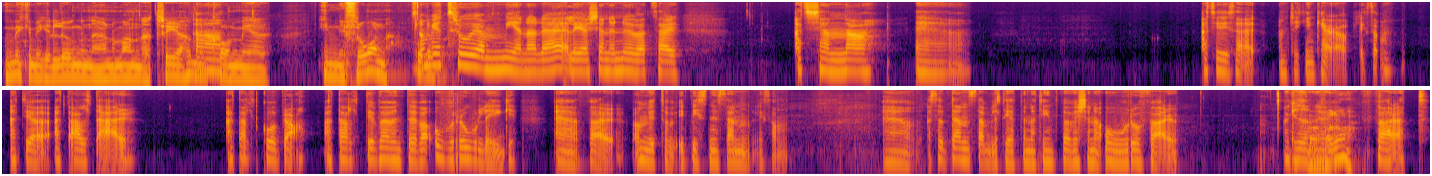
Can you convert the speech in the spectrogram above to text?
mycket, mycket lugnare än de andra tre. De kom mer inifrån. Ja, men jag tror jag menade, eller jag känner nu att så här, att känna eh, att jag är så här, I'm taken care of. Liksom. Att, jag, att allt är, att allt går bra. Att allt, jag behöver inte vara orolig eh, för, om vi tar i businessen, liksom, eh, alltså den stabiliteten, att jag inte behöver känna oro för, okej, För nu, för att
